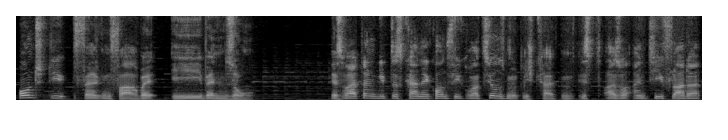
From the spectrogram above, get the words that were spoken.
und die Felgenfarbe ebenso. Des Weiteren gibt es keine Konfigurationsmöglichkeiten, ist also ein Tieflader,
